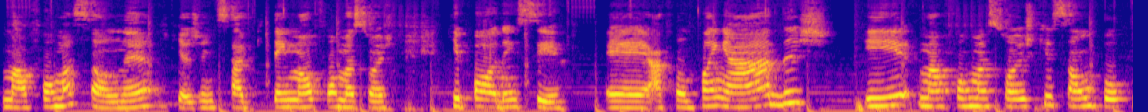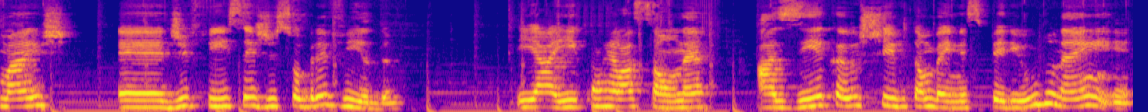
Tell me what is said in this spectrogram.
malformação, né? Que a gente sabe que tem malformações que podem ser é, acompanhadas e malformações que são um pouco mais é, difíceis de sobrevida. E aí, com relação, né, à Zika, eu estive também nesse período, né,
